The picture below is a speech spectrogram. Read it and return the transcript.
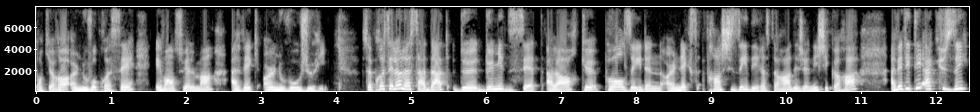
Donc, il y aura un nouveau procès éventuellement avec un nouveau jury. Ce procès-là, là, ça date de 2017, alors que Paul Zayden, un ex-franchisé des restaurants à déjeuner chez Cora, avait été accusé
